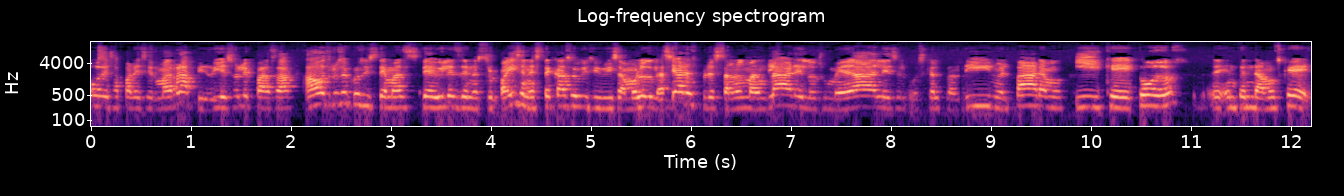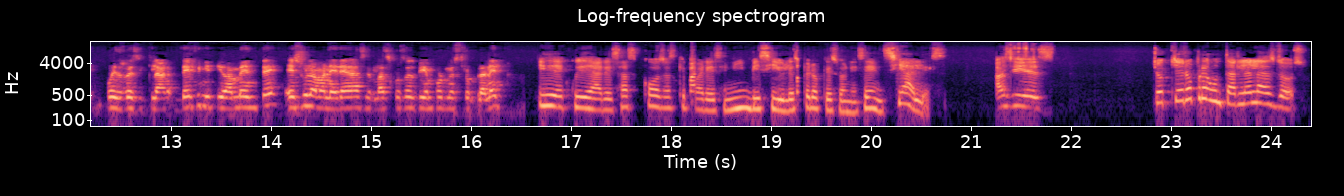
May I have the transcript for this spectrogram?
o desaparecer más rápido y eso le pasa a otros ecosistemas débiles de nuestro país. En este caso visibilizamos los glaciares, pero están los manglares, los humedales, el bosque alpandino, el páramo y que todos entendamos que pues reciclar definitivamente es una manera de hacer las cosas bien por nuestro planeta. Y de cuidar esas cosas que parecen invisibles pero que son esenciales. Así es. Yo quiero preguntarle a las dos,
